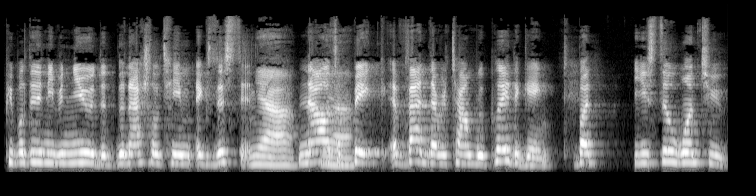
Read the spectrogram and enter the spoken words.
People didn't even knew that the national team existed. Yeah, Now it's a big event every time we play the game, but you still want to,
